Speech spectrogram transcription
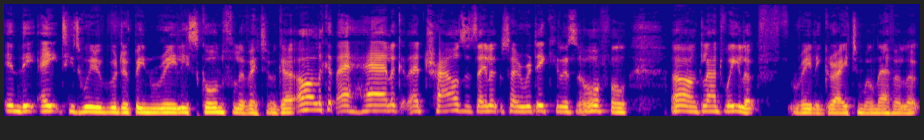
in the eighties we would have been really scornful of it and go, "Oh, look at their hair, look at their trousers, they look so ridiculous and awful." Oh, I'm glad we look really great and we'll never look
